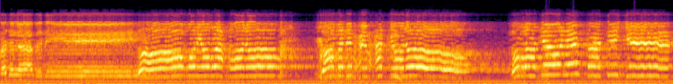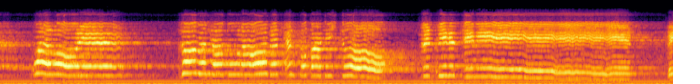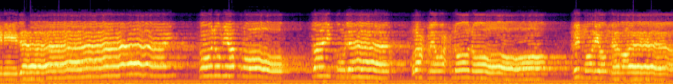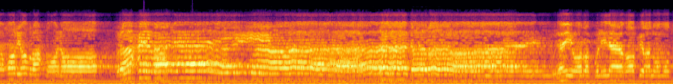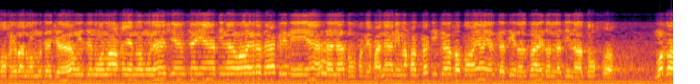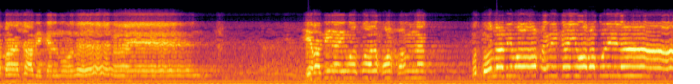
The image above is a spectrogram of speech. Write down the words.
أبد الآبدين قوم يوم رحمانه قوم ذبح محجونه قوم راجعوا لفتشه ورويه قوم النبورة بتحل فقدشته بتبين السنين. وحنونه من مريم نبعي مريم رحمونه رحم الرب الإله غافرا ومطهرا ومتجاوزا وماحيا وملاشيا سيئاتنا وغير ذاكر إياها. تمح بحنان محبتك خطاياي الكثيرة الفائدة التي لا تحصى وخطايا شعبك المؤمن. لا أيها الصالح وارحمنا. واذكرنا بمراحمك أيها رب الإله.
